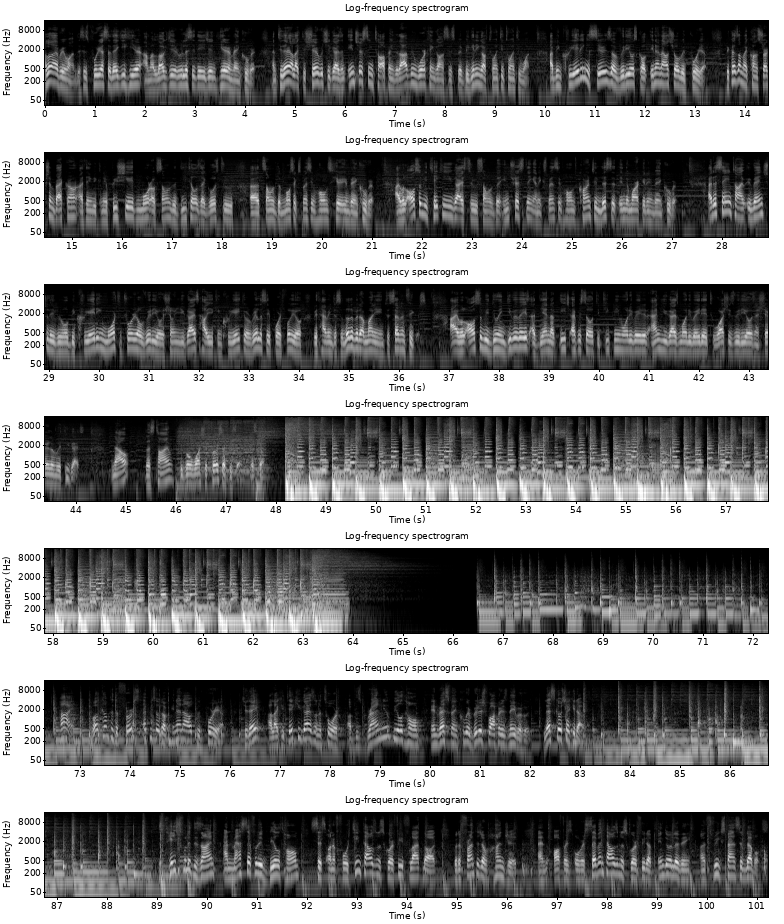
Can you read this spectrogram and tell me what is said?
Hello everyone, this is Pouria Sadeghi here. I'm a luxury real estate agent here in Vancouver. And today I'd like to share with you guys an interesting topic that I've been working on since the beginning of 2021. I've been creating a series of videos called In and Out Show with Pouria. Because of my construction background, I think we can appreciate more of some of the details that goes through uh, some of the most expensive homes here in Vancouver. I will also be taking you guys through some of the interesting and expensive homes currently listed in the market in Vancouver. At the same time, eventually we will be creating more tutorial videos showing you guys how you can create your real estate portfolio with having just a little bit of money into seven figures. I will also be doing giveaways at the end of each episode to keep me motivated and you guys motivated to watch these videos and share them with you guys. Now, it's time to go watch the first episode. Let's go. Welcome to the first episode of In and Out with Pouria. Today, I'd like to take you guys on a tour of this brand new built home in West Vancouver British Properties neighborhood. Let's go check it out. This tastefully designed and masterfully built home sits on a 14,000 square feet flat lot with a frontage of 100 and offers over 7,000 square feet of indoor living on three expansive levels.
